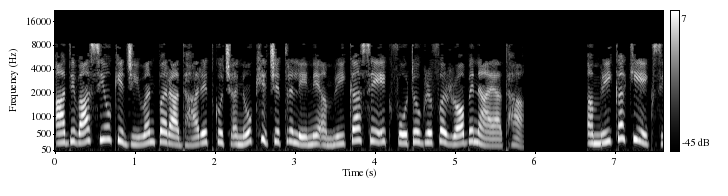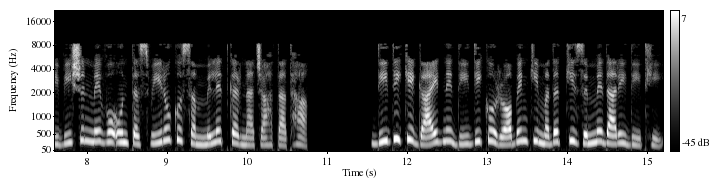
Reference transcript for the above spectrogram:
आदिवासियों के जीवन पर आधारित कुछ अनोखे चित्र लेने अमेरिका से एक फोटोग्राफर रॉबिन आया था। अमेरिका की एग्जीबिशन में वो उन तस्वीरों को सम्मिलित करना चाहता था। दीदी के गाइड ने दीदी को रॉबिन की मदद की ज़िम्मेदारी दी थी।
